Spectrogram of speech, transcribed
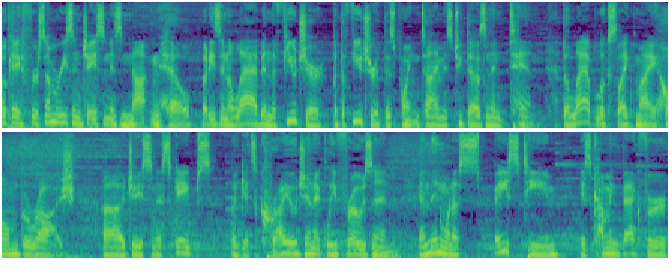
Okay, for some reason, Jason is not in hell, but he's in a lab in the future. But the future at this point in time is 2010. The lab looks like my home garage. Uh, Jason escapes, but gets cryogenically frozen. And then, when a space team is coming back for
